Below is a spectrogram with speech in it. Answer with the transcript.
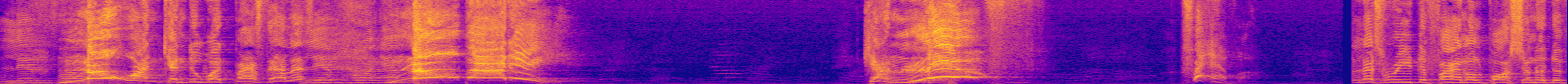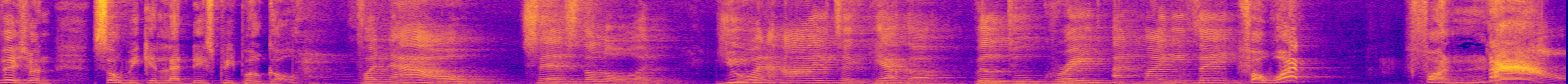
No one can do what, Pastor Ellis? Nobody can live forever. Let's read the final portion of the vision so we can let these people go. For now, says the Lord, you and I together will do great and mighty things. For what? For now,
